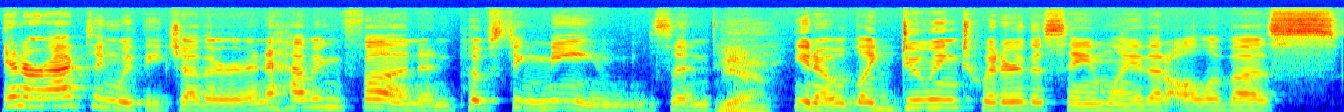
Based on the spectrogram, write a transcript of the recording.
interacting with each other and having fun and posting memes and Yeah. you know, like doing Twitter the same way that all of us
